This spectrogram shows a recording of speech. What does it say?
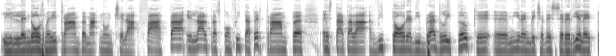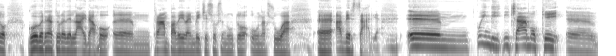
il, l'endorsement di Trump ma non ce l'ha fatta. E l'altra sconfitta per Trump è stata la vittoria di Brad Little che eh, mira invece ad essere rieletto governatore dell'Idaho. Ehm, Trump aveva invece sostenuto una sua eh, avversaria. Ehm, quindi diciamo che eh,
